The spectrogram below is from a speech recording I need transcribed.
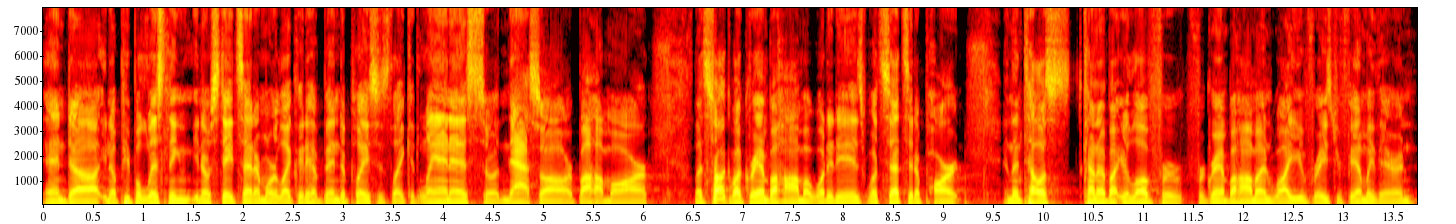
And uh, you know, people listening, you know, stateside are more likely to have been to places like Atlantis or Nassau or Baha Mar. Let's talk about Grand Bahama, what it is, what sets it apart, and then tell us kind of about your love for for Grand Bahama and why you've raised your family there and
